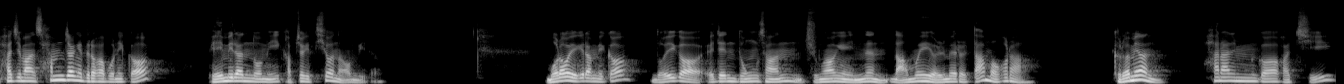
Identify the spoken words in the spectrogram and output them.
하지만 3장에 들어가 보니까 뱀이란 놈이 갑자기 튀어나옵니다. 뭐라고 얘기를 합니까? 너희가 에덴 동산 중앙에 있는 나무의 열매를 따 먹어라. 그러면 하나님과 같이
